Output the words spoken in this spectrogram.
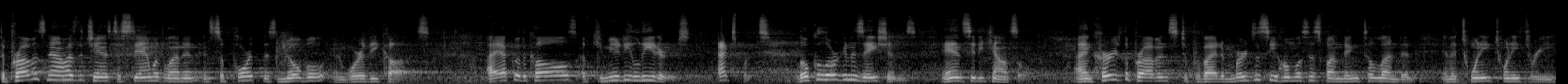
The province now has the chance to stand with London and support this noble and worthy cause. I echo the calls of community leaders, experts, local organizations, and City Council. I encourage the province to provide emergency homelessness funding to London in the 2023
